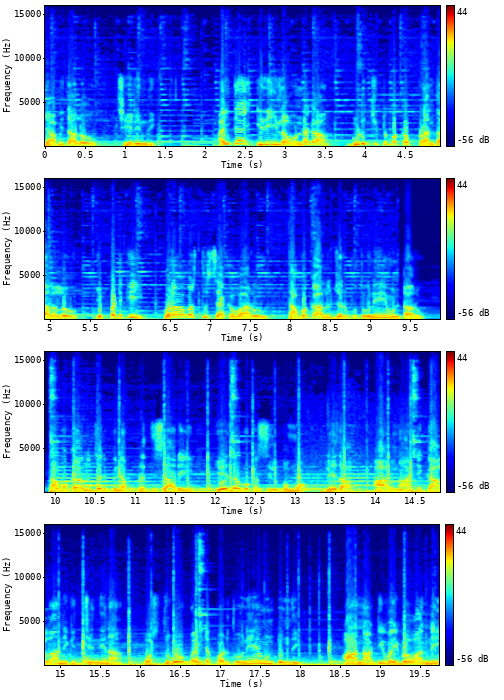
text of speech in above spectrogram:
జాబితాలో చేరింది. అయితే ఇది ఇలా ఉండగా గుడి చుట్టుపక్కల ప్రాంతాలలో ఇప్పటికీ పురావస్తు శాఖ వారు తవ్వకాలు జరుపుతూనే ఉంటారు. తవ్వకాలు జరిపిన ప్రతిసారి ఏదో ఒక శిల్పమో లేదా ఆనాటి కాలానికి చెందిన వస్తువో బయటపడుతూనే ఉంటుంది. ఆనాటి వైభవాన్ని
